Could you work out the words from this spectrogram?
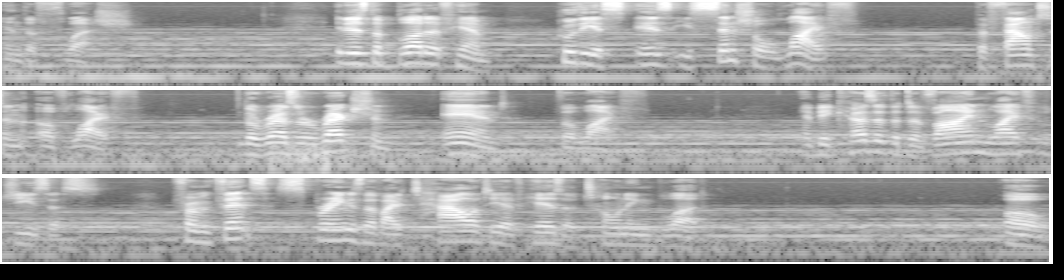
in the flesh. It is the blood of Him who is essential life, the fountain of life, the resurrection, and the life. And because of the divine life of Jesus, from thence springs the vitality of His atoning blood. Oh,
